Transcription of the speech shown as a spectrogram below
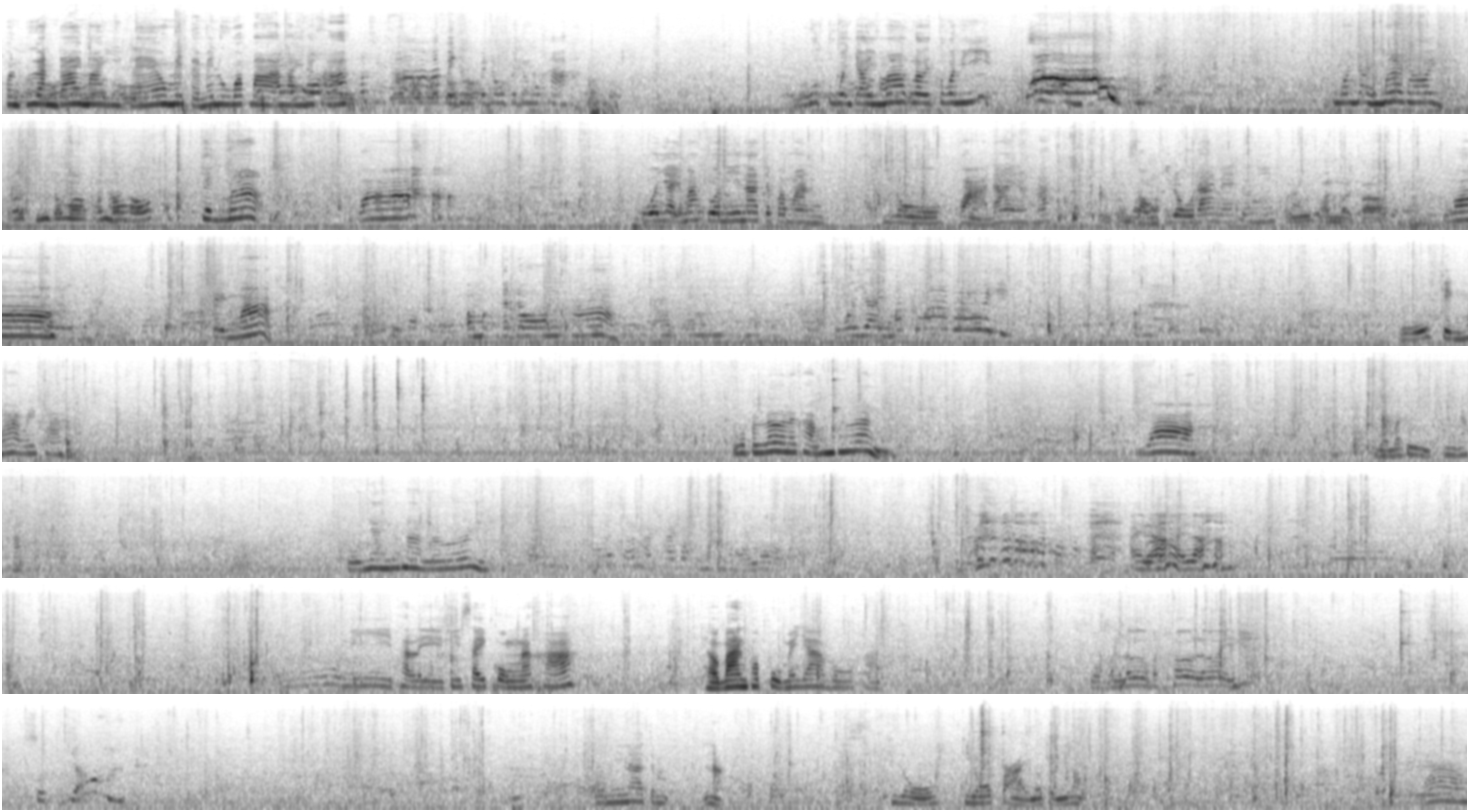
เพื่อนๆได้มาอีกแล้ว ไม่แต่ไม่รู้ว่าปลาอะไรนะคะ ไปดูไปดูไปดูค่ะโอ้ตัวใหญ่มากเลยตัวนี้ ว้าวตัวใหญ่มากเลยโอ้โหเก่งมากว้าตัวใหญ่มากตัวนี้น่าจะประมาณกิโลกว่าได้นะคะสองกิโลได้ไหมตัวนี้ว้า ก่งมากปลาหมึกกระดองค่ะตัวใหญ่มากมากๆเลยโอ้เก่งมากเลยค่ะตัวเบลเลอร์เลยค่ะเพื่อนๆว้าเดี๋ยวมาดูอีกทีนะคะ ตัวใหญ่ขนาดเลยไอ้ละไอ้ละนี่ทะเลที่ไซกงนะคะ แถวบ้านพ่อปู่แม่ย่าโบค่ะ ตัวเบลเลอร์บัตเทอร์เลย สุดยอด ตัวนี้น่าจะหนัก กิโลกิโลป่ายเนาะตัวนี้เนาะว้าว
